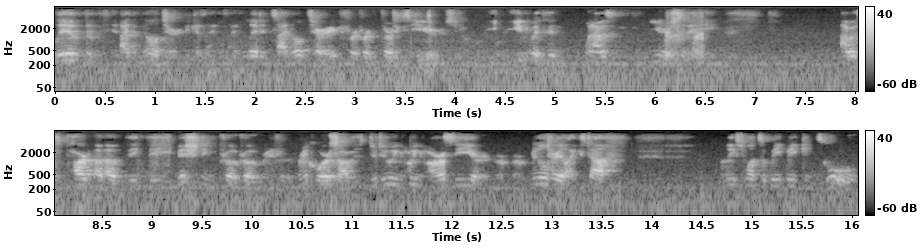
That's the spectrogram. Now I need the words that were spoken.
lived inside the military because I, I lived inside the military for, for 36 years. You know, even within when I was in university I was part of the, the missioning pro program for the Marine Corps, so I was doing, doing RC or, or, or military like stuff least once a week, week in school.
